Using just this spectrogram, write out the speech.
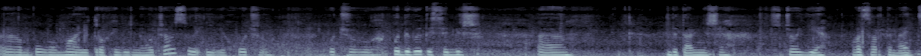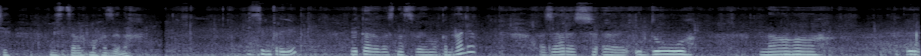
е, бо маю трохи вільного часу і хочу, хочу подивитися більш е, детальніше, що є в асортименті в місцевих магазинах. Всім привіт! Вітаю вас на своєму каналі. А зараз е, іду на таку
